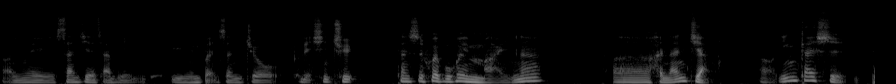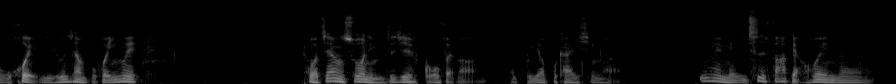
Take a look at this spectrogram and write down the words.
啊，因为三系的产品，渔民本身就有点兴趣。但是会不会买呢？呃，很难讲啊，应该是不会，理论上不会。因为我这样说，你们这些果粉啊，不要不开心啊。因为每一次发表会呢，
